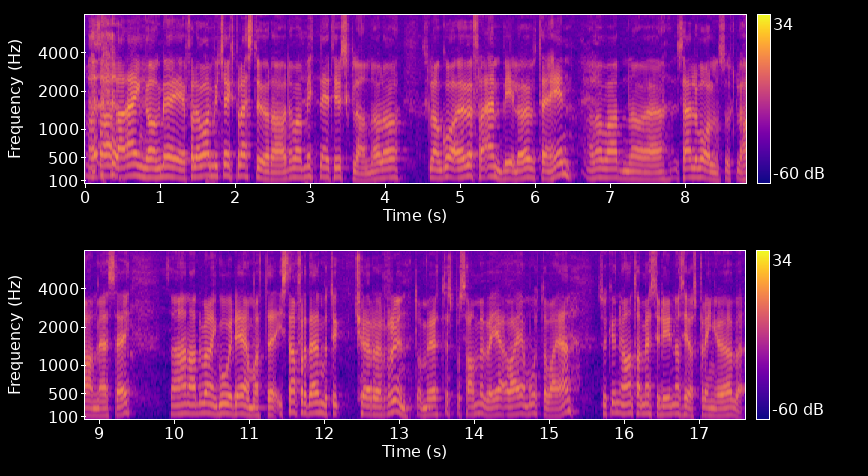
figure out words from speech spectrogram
og så hadde han en gang ned, for det var mye ekspressturer, og det var midt ned i Tyskland. og da skulle han gå over fra én bil og over til en. Og da var det selvålen Selvolden som skulle ha han med seg. Så han hadde vel en god idé om at uh, istedenfor at de måtte kjøre rundt og møtes på samme vei veier motorveien, så kunne han ta med seg dyna si og springe over.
